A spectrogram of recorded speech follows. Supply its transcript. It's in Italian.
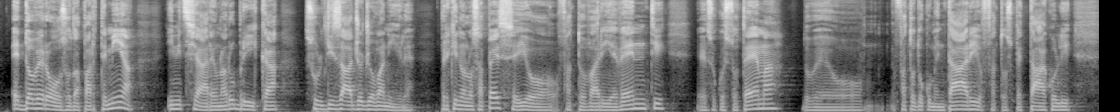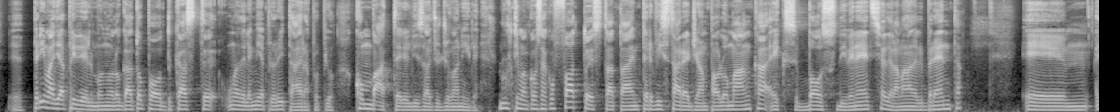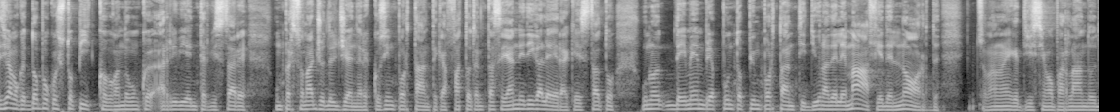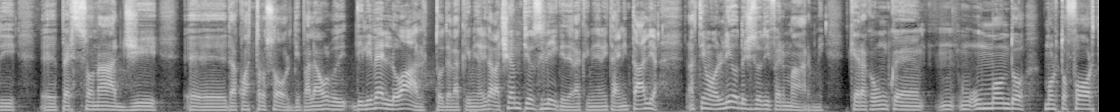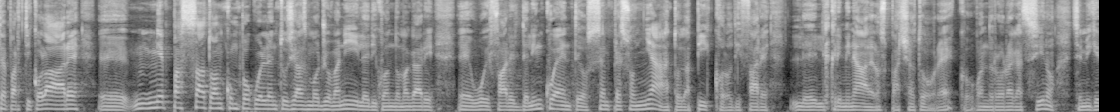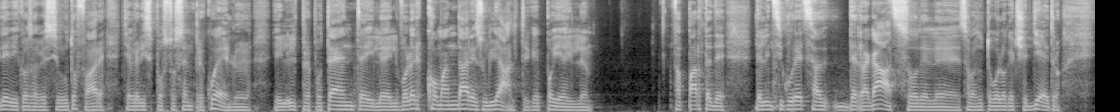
È doveroso da parte mia iniziare una rubrica sul disagio giovanile. Per chi non lo sapesse, io ho fatto vari eventi eh, su questo tema, dove ho fatto documentari, ho fatto spettacoli. Eh, prima di aprire il monologato podcast, una delle mie priorità era proprio combattere il disagio giovanile. L'ultima cosa che ho fatto è stata intervistare Giampaolo Manca, ex boss di Venezia, della Mana del Brenta e, e, diciamo che dopo questo picco, quando comunque arrivi a intervistare un personaggio del genere così importante che ha fatto 36 anni di galera, che è stato uno dei membri appunto più importanti di una delle mafie del nord, insomma non è che ci stiamo parlando di eh, personaggi eh, da quattro soldi, parliamo proprio di, di, livello alto della criminalità, la Champions League della criminalità in Italia, un attimo lì ho deciso di fermarmi, che era comunque un, mondo molto forte, particolare. Eh, mi è passato anche un po' quell'entusiasmo giovanile di quando magari eh, vuoi fare il delinquente, ho sempre sognato da piccolo di fare le, il criminale, lo spacciatore, ecco, quando ero ragazzino se mi chiedevi cosa avessi voluto fare ti avrei risposto sempre quello, il, il prepotente, il, il voler comandare sugli altri, che poi è il fa parte de, dell'insicurezza del ragazzo, delle, insomma tutto quello che c'è dietro.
